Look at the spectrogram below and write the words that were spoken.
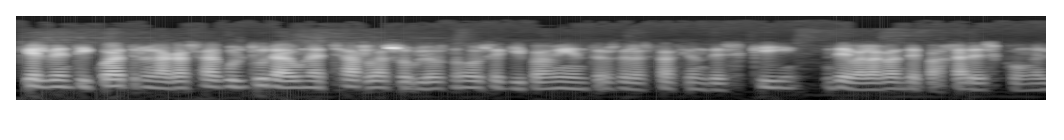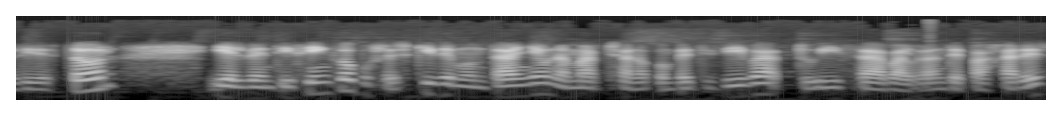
que el 24 en la Casa de Cultura una charla sobre los nuevos equipamientos de la estación de esquí de Balagrán de Pajares con el director y el 25 pues esquí de montaña, una marcha no competitiva, Tuiza Balgrán de Pajares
